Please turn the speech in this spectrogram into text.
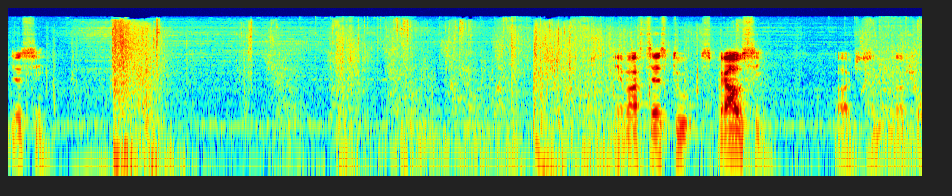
Kde si? Nemáš cestu, správ si. Ale čo som tu našol?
